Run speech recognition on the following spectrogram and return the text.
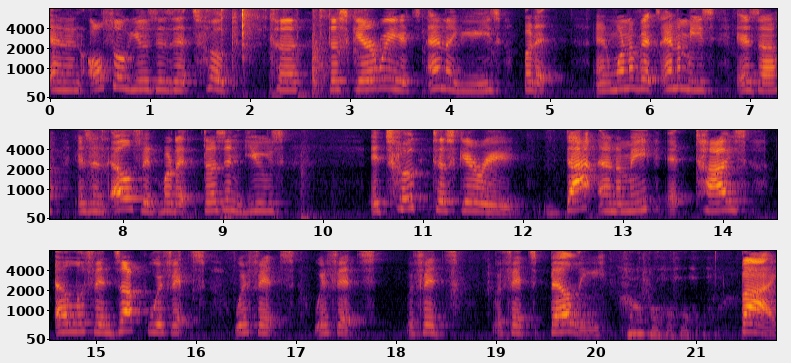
and it also uses its hook to to scare away its enemies, but it and one of its enemies is a is an elephant, but it doesn't use its hook to scare away that enemy. It ties elephants up with its with its with its with its with its belly. Bye.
